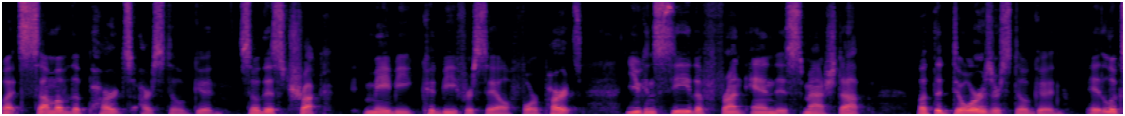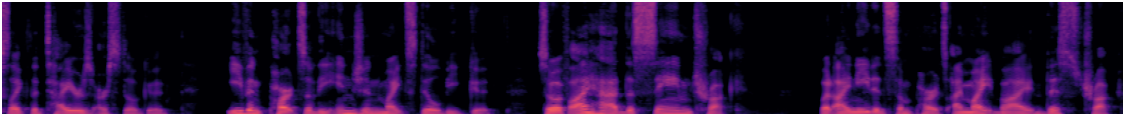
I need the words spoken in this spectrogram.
but some of the parts are still good. So this truck maybe could be for sale for parts you can see the front end is smashed up, but the doors are still good. It looks like the tires are still good. Even parts of the engine might still be good. So if I had the same truck, but I needed some parts, I might buy this truck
